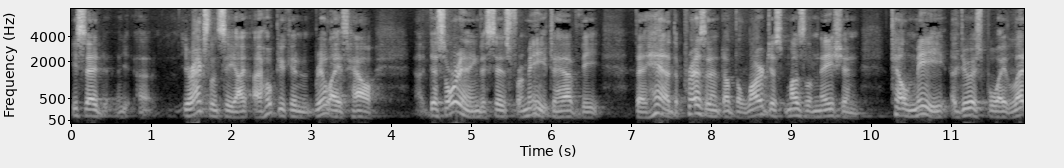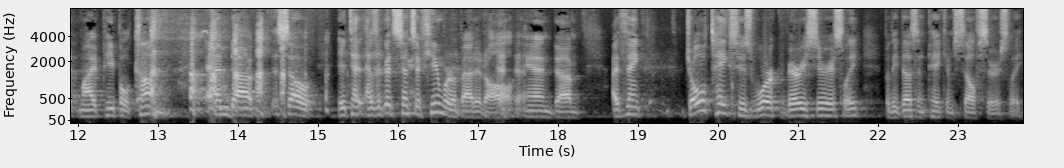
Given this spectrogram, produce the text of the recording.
he said, uh, Your Excellency, I, I hope you can realize how disorienting this is for me to have the the head, the president of the largest Muslim nation, tell me, a Jewish boy, let my people come. and uh, so it has a good sense of humor about it all. And um, I think Joel takes his work very seriously, but he doesn't take himself seriously.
